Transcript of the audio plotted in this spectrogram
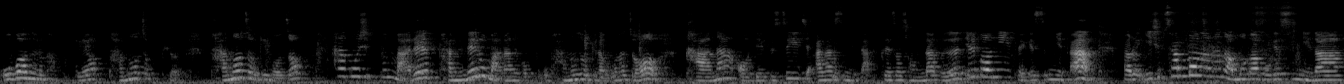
5번으로 가볼게요. 반어적 표현. 반어적이 뭐죠? 하고 싶은 말을 반대로 말하는 것 보고 반어적이라고 하죠. 가나 어디에도 쓰이지 않았습니다. 그래서 정답은 1번이 되겠습니다. 바로 23번으로 넘어가 보겠습니다.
